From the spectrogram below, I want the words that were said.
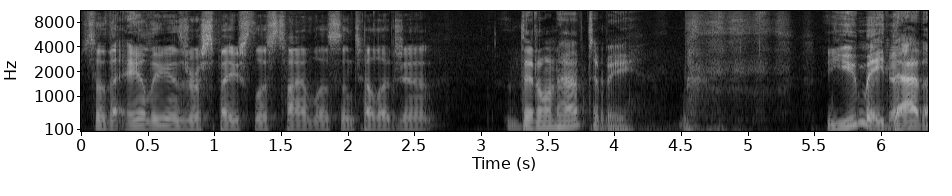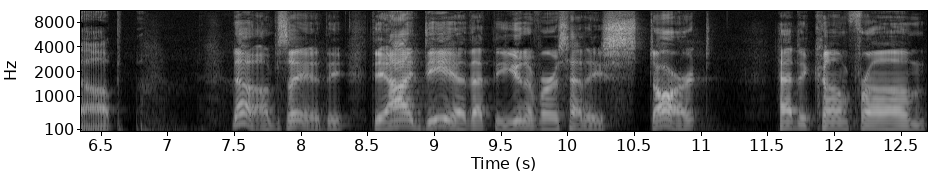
So the aliens are spaceless, timeless, intelligent. They don't have to be. You made that up. No, I'm saying the the idea that the universe had a start had to come from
